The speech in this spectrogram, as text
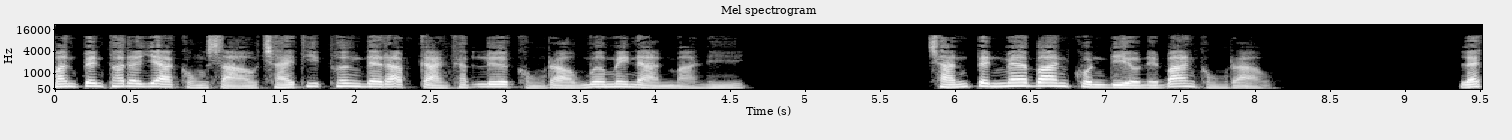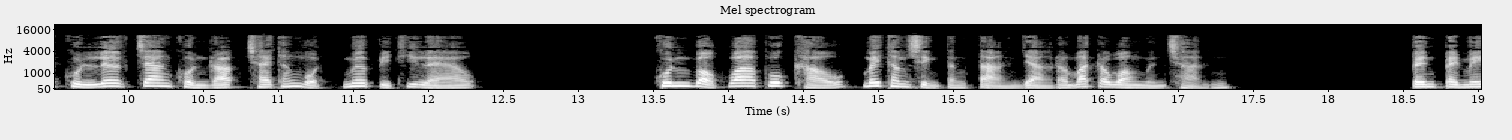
มันเป็นภรรยาของสาวใช้ที่เพิ่งได้รับการคัดเลือกของเราเมื่อไม่นานมานี้ ฉันเป็นแม่บ้านคนเดียวในบ้านของเรา และคุณเลิกจ้างคนรับใช้ทั้งหมดเมื่อปีที่แล้ว คุณบอกว่าพวกเขาไม่ทำสิ่งต่างๆ อย่างระมัดระวังเหมือนฉัน เป็นไปไม่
